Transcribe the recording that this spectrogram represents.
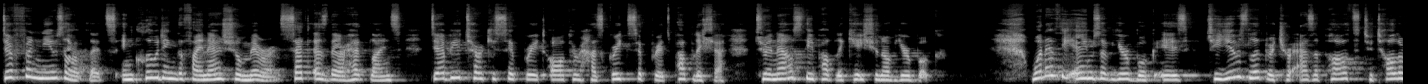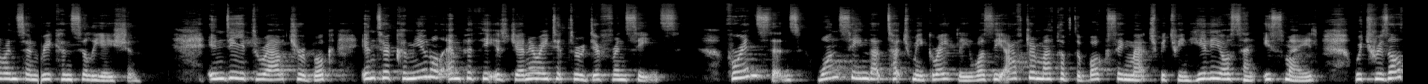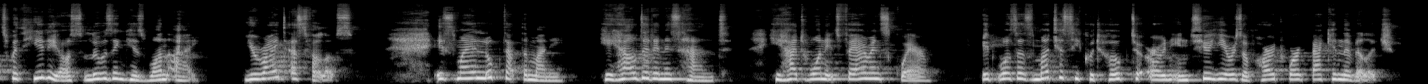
Different news outlets, including the Financial Mirror, set as their headlines, debut Turkish Cypriot author has Greek Cypriot publisher to announce the publication of your book. One of the aims of your book is to use literature as a path to tolerance and reconciliation. Indeed, throughout your book, intercommunal empathy is generated through different scenes. For instance, one scene that touched me greatly was the aftermath of the boxing match between Helios and Ismail, which results with Helios losing his one eye. You write as follows. Ismail looked at the money. He held it in his hand. He had won it fair and square. It was as much as he could hope to earn in two years of hard work back in the village.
